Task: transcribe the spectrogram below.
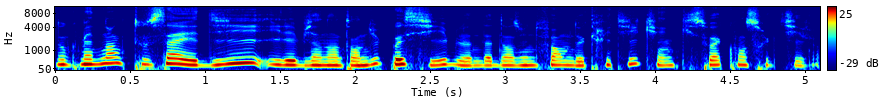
Donc maintenant que tout ça est dit, il est bien entendu possible d'être dans une forme de critique qui soit constructive.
